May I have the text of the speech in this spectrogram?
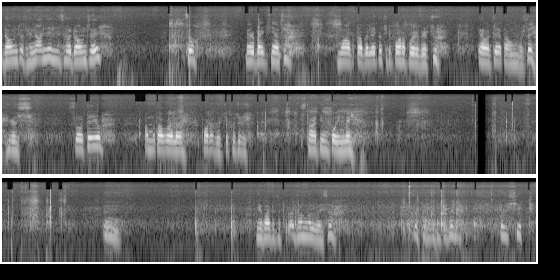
डाउन चाहिँ छैन अलिअलि छ डाउन चाहिँ है सो मेरो बाइक यहाँ छ। म अब तपाईँलाई एकैचोटि पर पुगेर भेट्छु। त्यहाँबाट चाहिँ यता आउनुपर्छ है गाइस सो त्यही हो। अब म तपाईँलाई पर भेट्छु एकैचोटि स्टार्टिङ पोइन्टमै यो बाटो चाहिँ पुरा जङ्गल भएछ। ओ सिट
